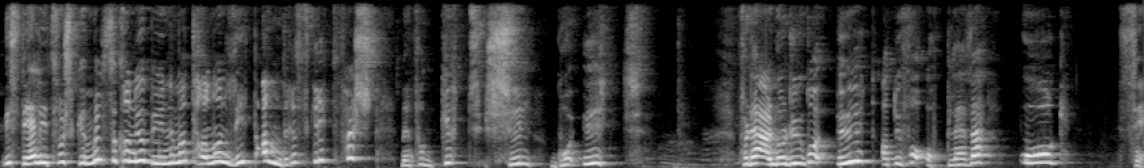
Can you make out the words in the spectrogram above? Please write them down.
Hvis det er litt for skummelt, så kan du jo begynne med å ta noen litt andre skritt først. Men for Guds skyld, gå ut. For det er når du går ut, at du får oppleve og se.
